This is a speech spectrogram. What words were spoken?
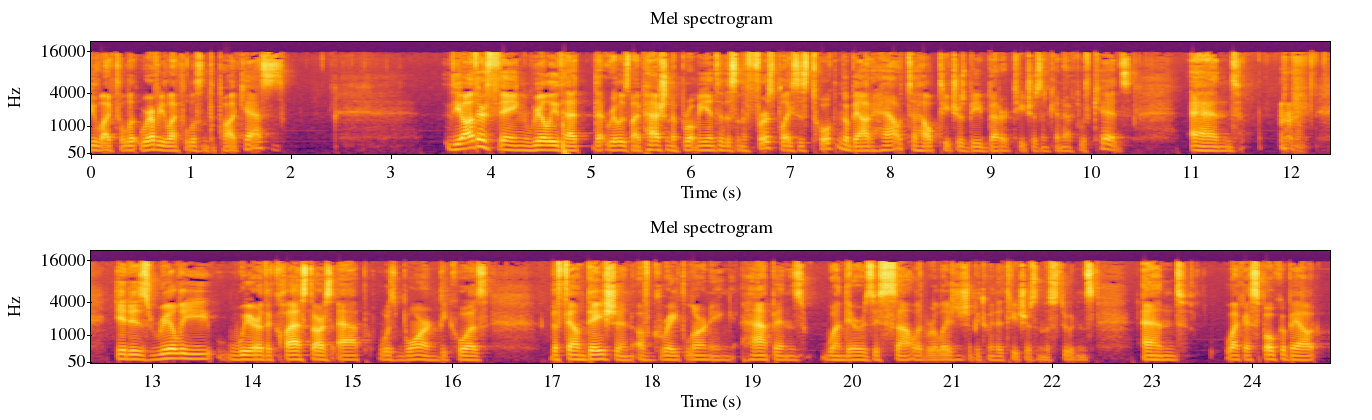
you like to, wherever you like to listen to podcasts the other thing really that that really is my passion that brought me into this in the first place is talking about how to help teachers be better teachers and connect with kids and it is really where the ClasStars app was born because the foundation of great learning happens when there is a solid relationship between the teachers and the students. And like I spoke about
